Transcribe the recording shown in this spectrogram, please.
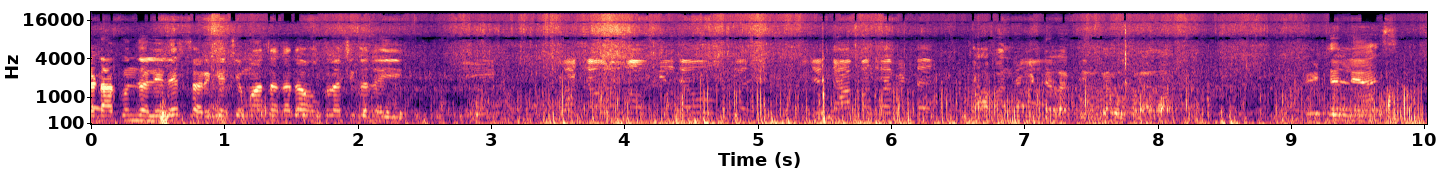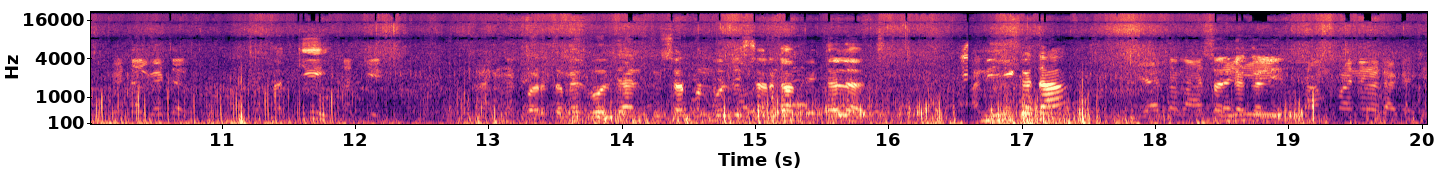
झालं टाकून झालेले आहेत. सरग्याची माता कदा हुकलाची कदा ही दहा पंधरा मिनिटं. लागतील का हुकलाला. भेटेल नाही आज? नक्की. प्रथमेश बोलते आणि तुषार पण बोलते सरगा भेटेलच. आणि ही कदा संध्याकाळी? टाकायची.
